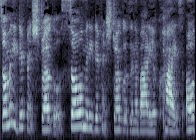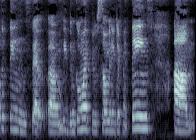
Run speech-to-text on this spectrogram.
so many different struggles, so many different struggles in the body of Christ. All the things that um, we've been going through, so many different things. Um,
